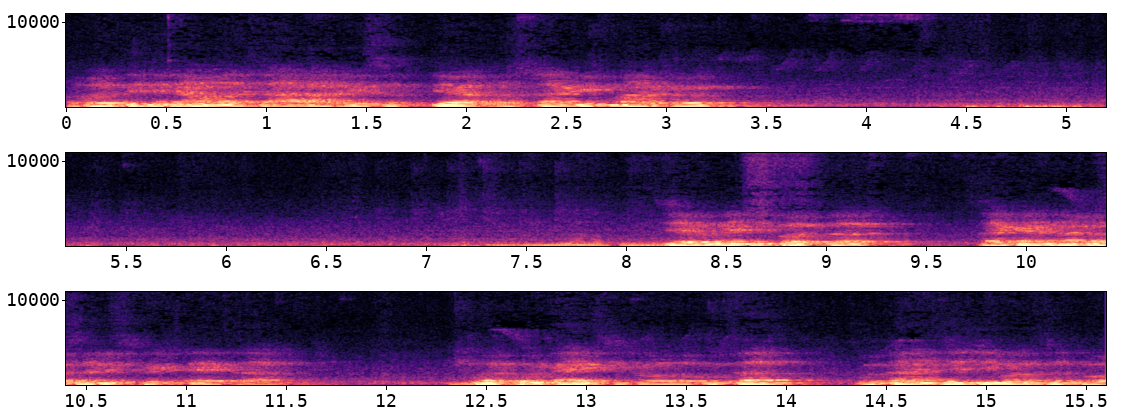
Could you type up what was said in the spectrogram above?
भंतेजीने आम्हाला चार आर्य सत्य अष्टांगिक मार्ग. जेवण्याची पद्धत सगळ्यांना कसं रिस्पेक्ट द्यायचा. भरपूर काही शिकवलं. बुद्ध बुद्धांचे जीवनसत्व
